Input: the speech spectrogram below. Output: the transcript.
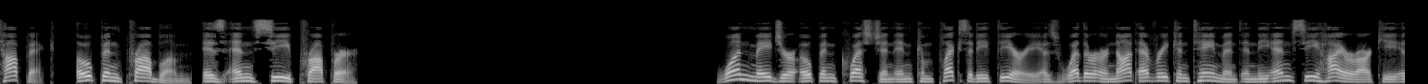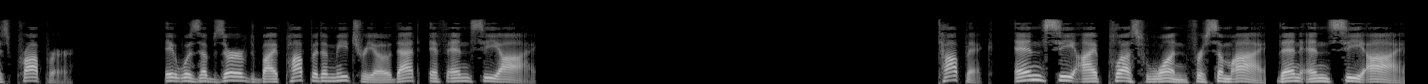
Topic: Open problem is NC proper? One major open question in complexity theory is whether or not every containment in the NC hierarchy is proper. It was observed by Papadimitriou that, if NCI NCI plus 1 for some i, then NCI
